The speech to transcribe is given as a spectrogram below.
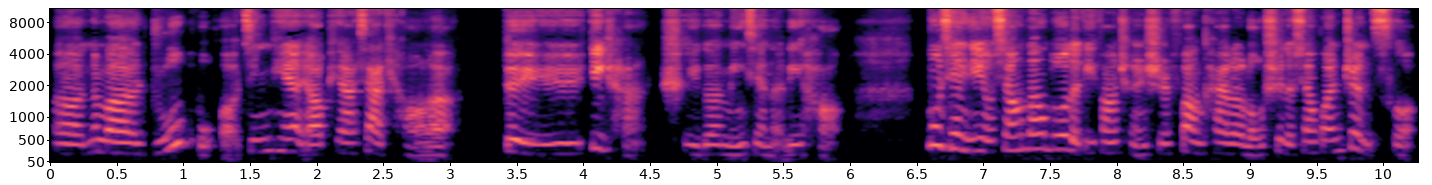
呃，那么如果今天 LPR 下调了，对于地产是一个明显的利好。目前已经有相当多的地方城市放开了楼市的相关政策，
